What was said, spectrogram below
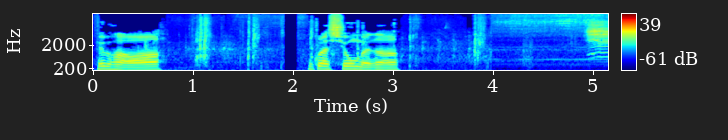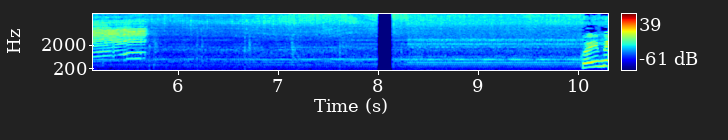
别跑啊！你过来修门啊。闺蜜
